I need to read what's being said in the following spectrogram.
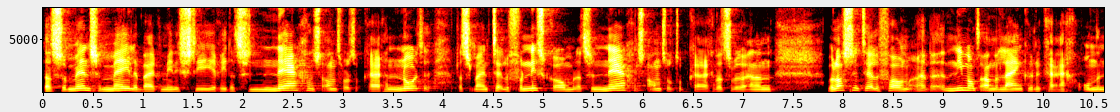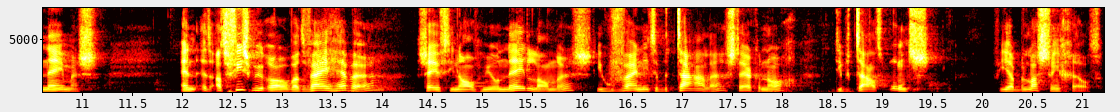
dat ze mensen mailen bij het ministerie, dat ze nergens antwoord op krijgen. Nooit, dat ze bij een telefonist komen, dat ze nergens antwoord op krijgen. Dat ze bij een belastingtelefoon eh, niemand aan de lijn kunnen krijgen, ondernemers. En het adviesbureau wat wij hebben, 17,5 miljoen Nederlanders, die hoeven wij niet te betalen. Sterker nog, die betaalt ons via belastinggeld.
